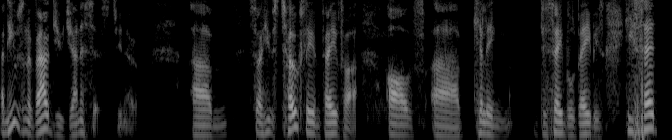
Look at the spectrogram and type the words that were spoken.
And he was an avowed eugenicist, you know. Um, so he was totally in favor of uh, killing disabled babies. He said,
